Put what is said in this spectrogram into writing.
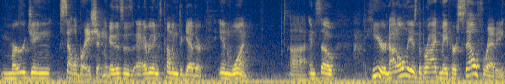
merging celebration. Okay, this is everything's coming together in one. Uh, and so here, not only is the bride made herself ready,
